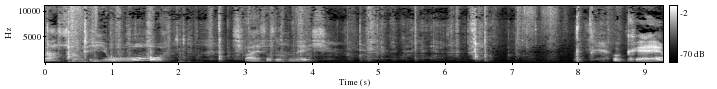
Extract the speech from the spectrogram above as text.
Was haben wir hier? Oh, ich weiß es noch nicht. Okay.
